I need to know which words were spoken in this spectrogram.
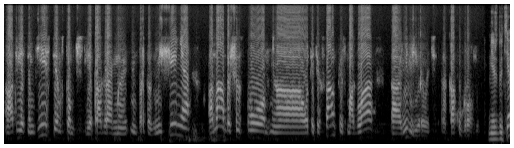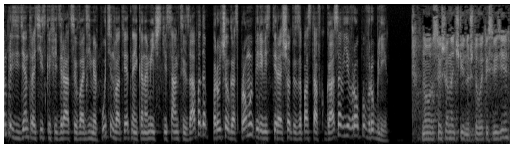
ответным действиям, в том числе программы импортозамещения, она большинство э, вот этих санкций смогла э, нивелировать э, как угрозу. Между тем, президент Российской Федерации Владимир Путин в ответ на экономические санкции Запада поручил «Газпрому» перевести расчеты за поставку газа в Европу в рубли. Но совершенно очевидно, что в этой связи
